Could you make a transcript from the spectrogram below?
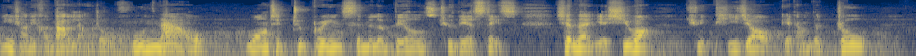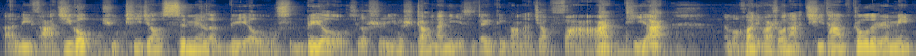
影响力很大的两个州。Who now wanted to bring similar bills to their states？现在也希望去提交给他们的州啊立法机构去提交 similar bills。Bill 就是一个是账单的意思，这个地方呢叫法案提案。那么换句话说呢，其他州的人民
